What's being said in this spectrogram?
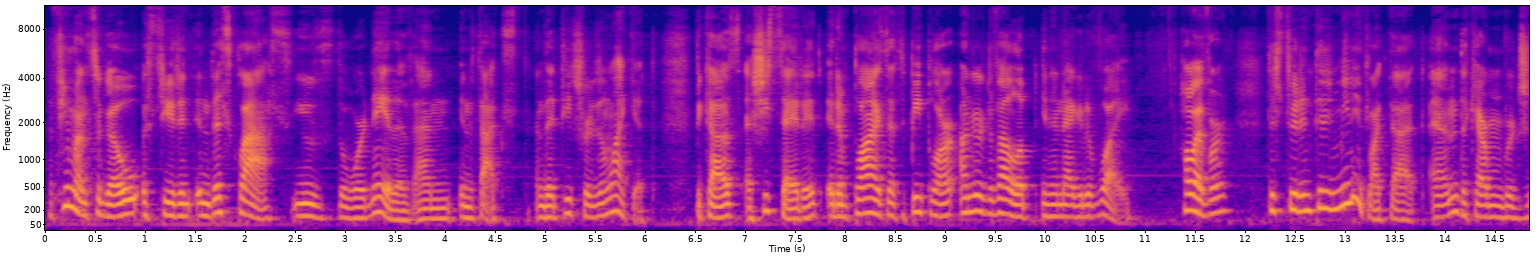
A few months ago, a student in this class used the word native and in a text, and the teacher didn't like it because, as she stated, it implies that the people are underdeveloped in a negative way. However, the student didn't mean it like that, and the Cambridge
